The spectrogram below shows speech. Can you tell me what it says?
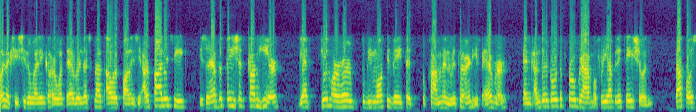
oh, nagsisinungaling ka or whatever. That's not our policy. Our policy is to have the patient come here, get him or her to be motivated to come and return if ever, and undergo the program of rehabilitation. Tapos,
